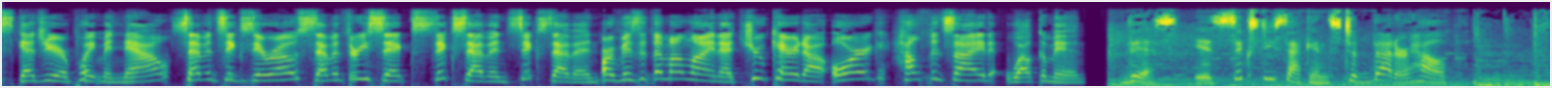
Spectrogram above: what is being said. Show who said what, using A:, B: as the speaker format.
A: schedule your appointment now, 760-736-6767, or visit them online at truecare.org. Health Inside, welcome in.
B: This is 60 Seconds to Better Health.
